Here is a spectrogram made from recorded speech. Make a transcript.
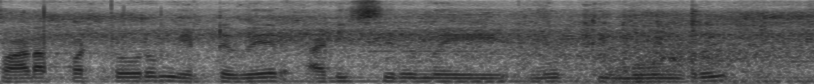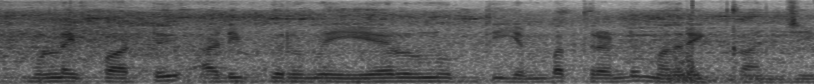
பாடப்பட்டோரும் எட்டு பேர் அடிசிறுமை நூற்றி மூன்று முல்லைப்பாட்டு அடிப்பெருமை எழுநூற்றி எண்பத்தி ரெண்டு மதுரை காஞ்சி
